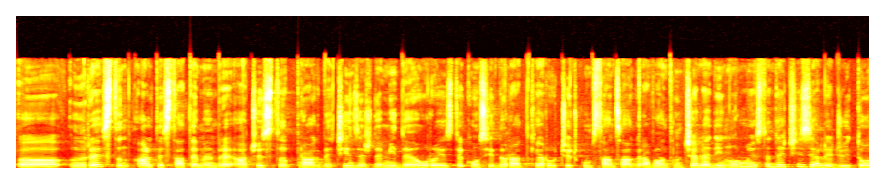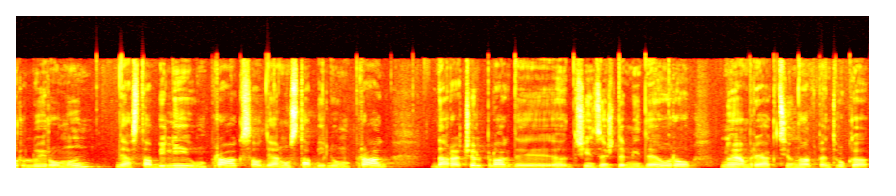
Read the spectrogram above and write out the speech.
Uh, în rest, în alte state membre, acest prag de 50.000 de euro este considerat chiar o circunstanță agravantă. În cele din urmă este decizia legiuitorului român de a stabili un prag sau de a nu stabili un prag, dar acel prag de 50.000 uh, de euro, noi am reacționat pentru că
